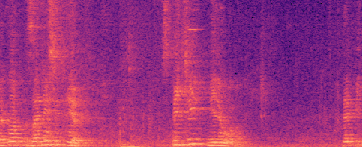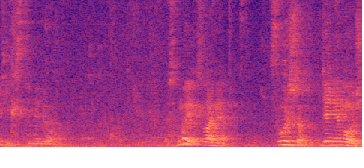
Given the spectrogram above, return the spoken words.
Так вот, за 10 лет с 5 миллионов до 50 миллионов То есть мы с вами слышим день и ночь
